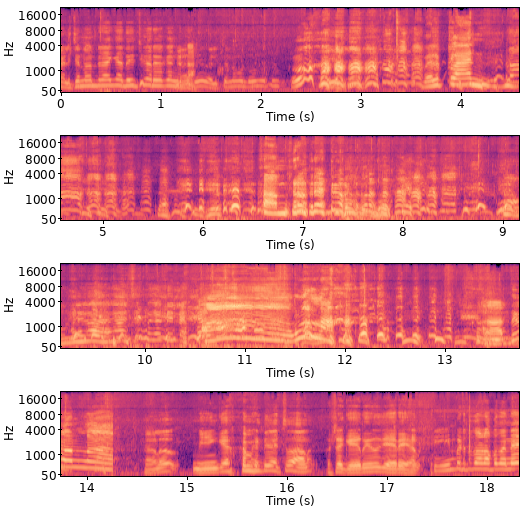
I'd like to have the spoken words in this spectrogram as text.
വെളിച്ചെണ്ണ ഉണ്ടാക്കി അത് വെച്ച് കറി വെക്കാൻ കേട്ടാ. വെളിച്ചെണ്ണ കൊണ്ടുവന്നിട്ടുണ്ട് വെൽ പ്ലാൻ അത് കൊള്ളാം. ഞങ്ങൾ മീൻ കയറാൻ വേണ്ടി വെച്ചതാണ് പക്ഷെ കയറിയത് ചേരയാണ്. മീൻ പിടുത്തത്തോടൊപ്പം തന്നെ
